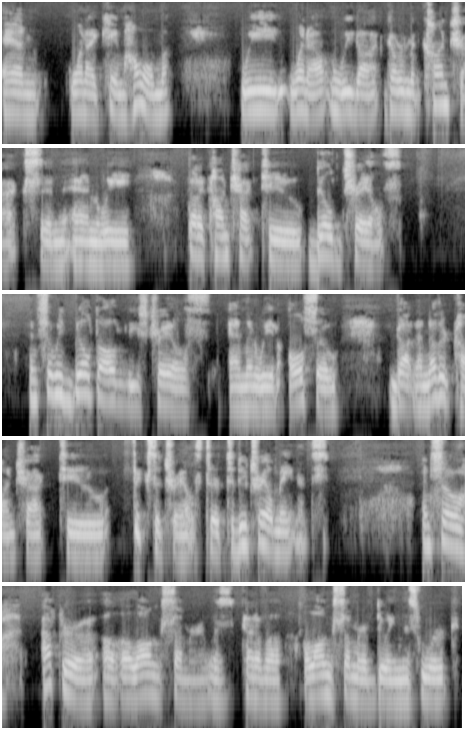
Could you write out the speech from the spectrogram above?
And when I came home, we went out and we got government contracts and, and we got a contract to build trails. And so we built all of these trails, and then we had also gotten another contract to fix the trails, to, to do trail maintenance. And so after a, a, long summer, it was kind of a, a, long summer of doing this work.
